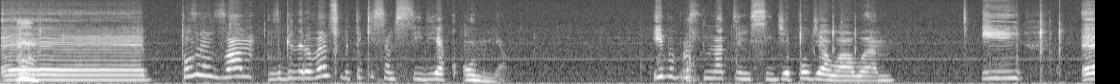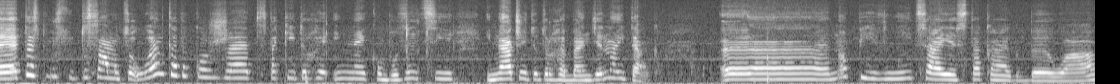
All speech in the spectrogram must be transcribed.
Eee, powiem wam, wygenerowałem sobie taki sam seed jak on miał. I po prostu na tym seedzie podziałałem. I e, to jest po prostu to samo co u Enka, tylko że w takiej trochę innej kompozycji. Inaczej to trochę będzie. No i tak. Eee, no piwnica jest taka jak była,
